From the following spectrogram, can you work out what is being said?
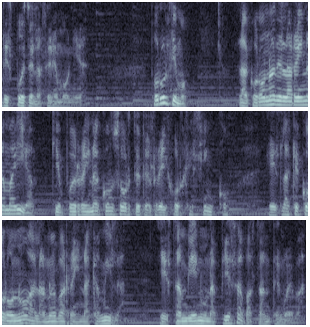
después de la ceremonia. Por último, la corona de la Reina María, quien fue reina consorte del rey Jorge V, es la que coronó a la nueva reina Camila, y es también una pieza bastante nueva,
